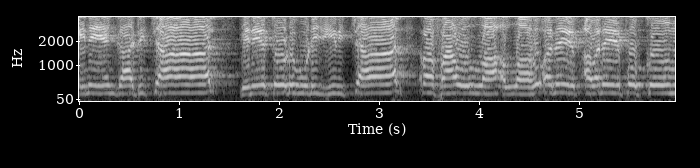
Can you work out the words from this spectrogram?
വിനയം കാട്ടിച്ചാൽ വിനയത്തോടുകൂടി ജീവിച്ചാൽ റഫാ അള്ളാഹു അവനെ പൊക്കും.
